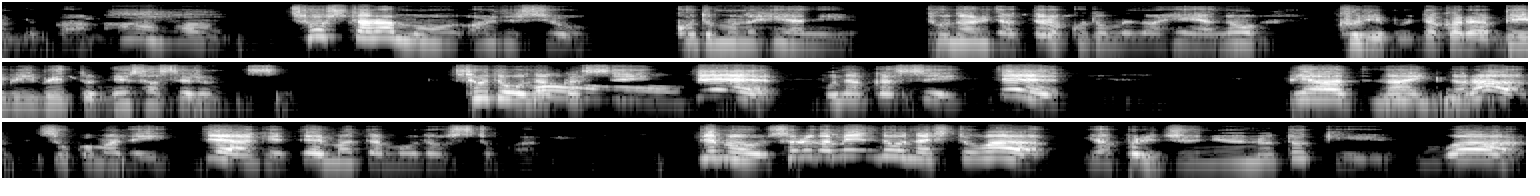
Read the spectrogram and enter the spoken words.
間とか。はいはい。そしたらもう、あれですよ、子供の部屋に、隣だったら子供の部屋のクリブ、だからベビーベッドに寝させるんですよ。それでお腹空いて、お腹空いて、ビャーって泣いたら、そこまで行ってあげて、また戻すとか。でも、それが面倒な人は、やっぱり授乳の時は、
